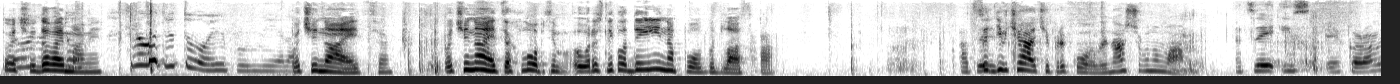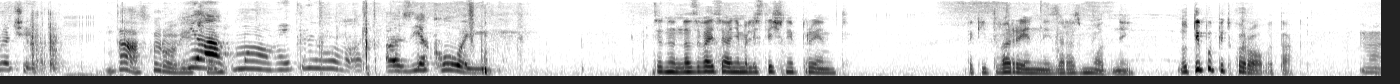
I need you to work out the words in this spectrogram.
Точно, давай мамі. Починається. Починається, хлопці. Орес, не клади її на пол, будь ласка. А Це це, дівчачі приколи. Нащо воно вам? а це із е, корови чи? Так, з коров'ячі. Як, мама. А з якої? Це називається анімалістичний принт. Такий тваринний, зараз модний. Ну, типу під корову, так. А.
